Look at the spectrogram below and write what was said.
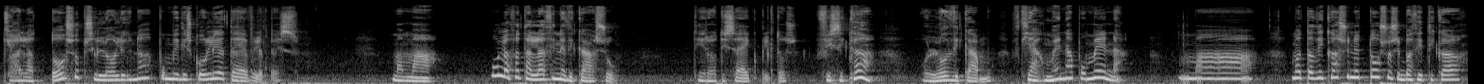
και άλλα τόσο ψηλόλιγνα που με δυσκολία τα έβλεπες. «Μαμά, όλα αυτά τα λάθη είναι δικά σου» τη ρώτησα έκπληκτος. «Φυσικά, ολόδικα μου, φτιαγμένα από μένα». «Μα, μα τα δικά σου είναι τόσο συμπαθητικά.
